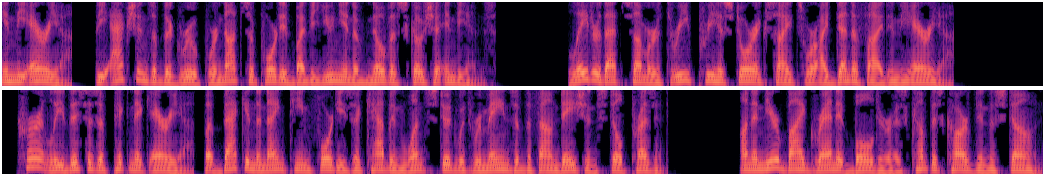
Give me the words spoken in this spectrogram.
in the area. The actions of the group were not supported by the Union of Nova Scotia Indians. Later that summer three prehistoric sites were identified in the area. Currently this is a picnic area, but back in the 1940s a cabin once stood with remains of the foundation still present. On a nearby granite boulder is compass carved in the stone.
